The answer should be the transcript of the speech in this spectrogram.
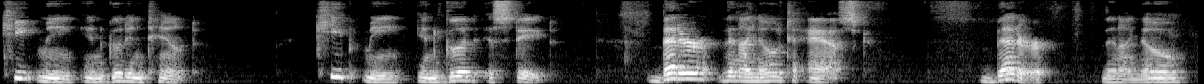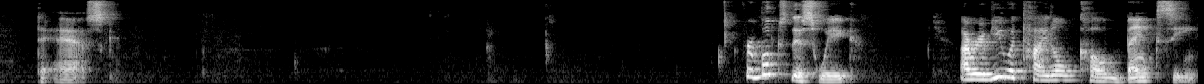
keep me in good intent, keep me in good estate, better than I know to ask, better than I know to ask. For books this week, I review a title called Banksy,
